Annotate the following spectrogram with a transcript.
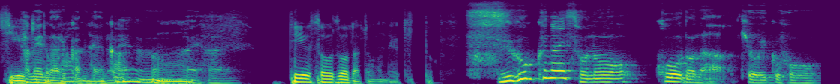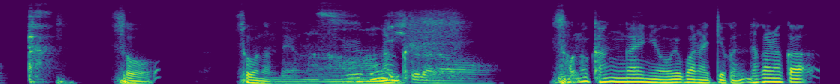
刺激とかなるかみたいなね。うんはいはい。ていう想像だと思うんだよ、きっと。すごくない？その高度な教育法。そう。そうなんだよな。すごない人だな。その考えには及ばないっていうか、なかなか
